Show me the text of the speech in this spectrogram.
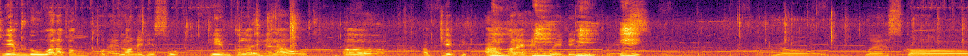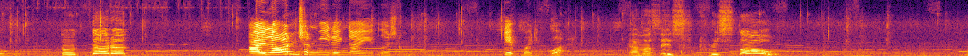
เกมรู้ว่าเราต้องขุดไอรอนในที่สุด เกมก็เลยให้เรา เอออัปเกรดพิกเออก็เลยให้เควสเดลี่เควส Yo let's go เตอร์เตอ ร์ไอรอนฉันมีได้ไง เออช่างมันเก็บไว้ดีกว่า Amethyst Crystal เอ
